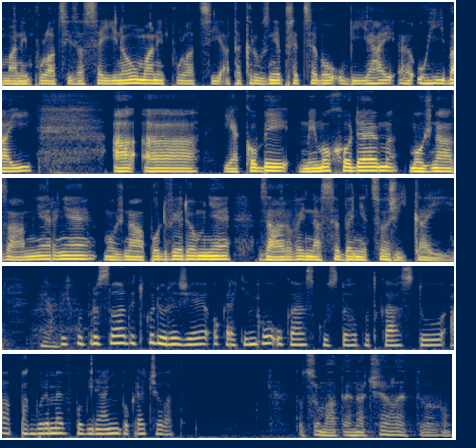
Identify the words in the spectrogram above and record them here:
manipulaci zase jinou manipulací a tak různě před sebou ubíhaj, uh, uhýbají. A uh, jakoby mimochodem, možná záměrně, možná podvědomně, zároveň na sebe něco říkají. Já bych poprosila teď do režie o kratinkou ukázku z toho podcastu a pak budeme v povídání pokračovat. To, co máte na čele, to,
